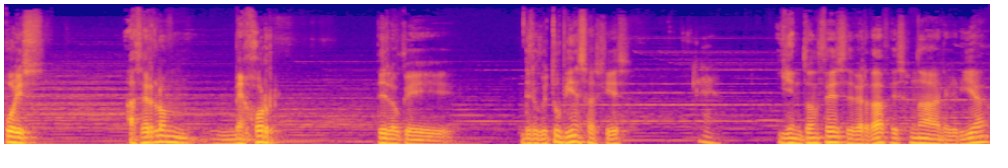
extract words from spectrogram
pues hacerlo mejor de lo que de lo que tú piensas que es. Claro. Y entonces, de verdad, es una alegría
